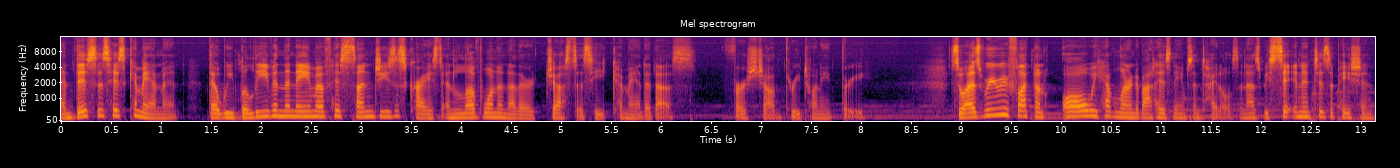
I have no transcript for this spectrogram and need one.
And this is his commandment that we believe in the name of his son Jesus Christ and love one another just as he commanded us. 1 John 3:23. So as we reflect on all we have learned about his names and titles and as we sit in anticipation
